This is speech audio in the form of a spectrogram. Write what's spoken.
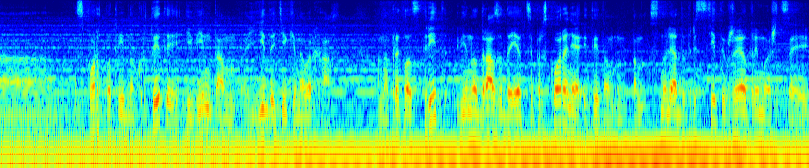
е, спорт потрібно крутити, і він там їде тільки на верхах. Наприклад, стріт він одразу дає це прискорення, і ти там, там з 0 до 30 ти вже отримуєш цей е,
